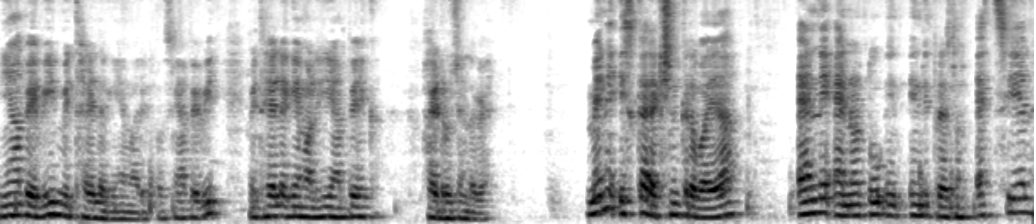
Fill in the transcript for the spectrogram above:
यहाँ पे भी मिथाइल लगे हैं हमारे पास, यहाँ पे भी मिथाइल लगे हैं, मान लीजिए यहाँ पे एक हाइड्रोजन लगा है। मैंने इसका रिएक्शन करवाया N A N O two in the presence of H C L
